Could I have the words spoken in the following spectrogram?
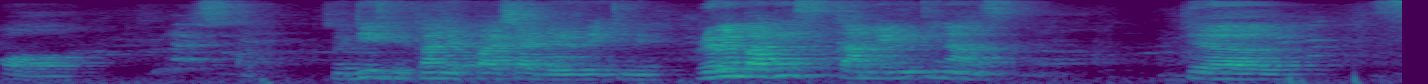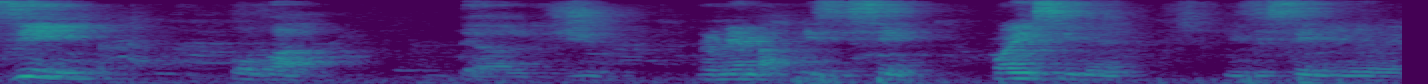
all squared. So this becomes a partial derivative. Remember this can be written as del z over del u. Remember, it's the same. There is the same anyway.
